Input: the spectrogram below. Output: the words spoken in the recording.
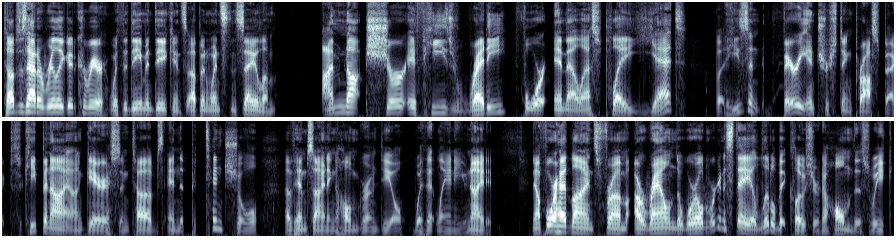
Tubbs has had a really good career with the Demon Deacons up in Winston-Salem. I'm not sure if he's ready for MLS play yet, but he's a very interesting prospect. So keep an eye on Garrison Tubbs and the potential of him signing a homegrown deal with Atlanta United. Now, four headlines from around the world. We're going to stay a little bit closer to home this week.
